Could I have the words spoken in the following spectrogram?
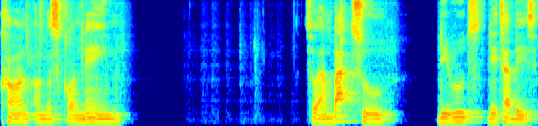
con underscore name, so I'm back to the root database.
